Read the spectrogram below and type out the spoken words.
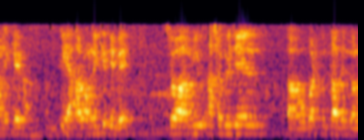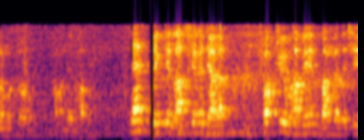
অনেকে ইয়ে, আরও অনেকে দেবে। সো আমি আশা করি যে ওভার টু থাউজেন্ড ডলার মতো আমাদের হবে। প্রজেক্টে লাস্ট ইয়ারে যারা সক্রিয়ভাবে বাংলাদেশে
